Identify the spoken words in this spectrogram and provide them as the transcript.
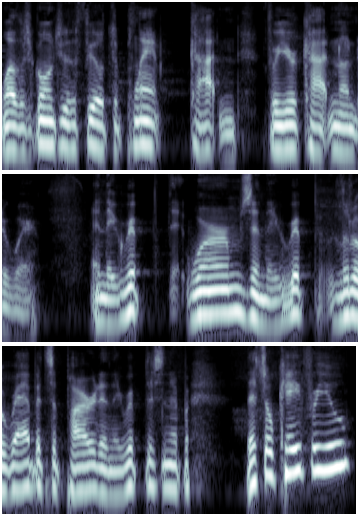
while they're going through the field to plant cotton for your cotton underwear? And they rip worms and they rip little rabbits apart and they rip this and that. That's okay for you?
